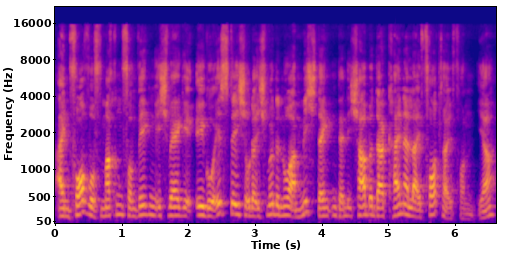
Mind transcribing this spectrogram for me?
einen Vorwurf machen, von wegen ich wäre egoistisch oder ich würde nur an mich denken, denn ich habe da keinerlei Vorteil von. Ja,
